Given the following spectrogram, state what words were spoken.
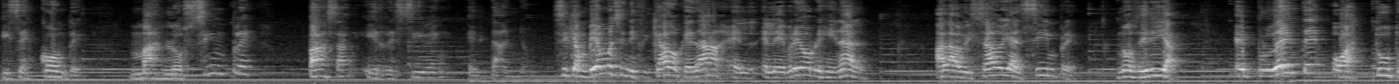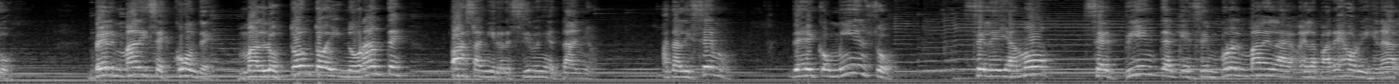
y se esconde, mas los simples pasan y reciben el daño. Si cambiamos el significado que da el, el hebreo original al avisado y al simple, nos diría, el prudente o astuto ve el mal y se esconde, mas los tontos e ignorantes pasan y reciben el daño. Analicemos, desde el comienzo se le llamó serpiente al que sembró el mal en la, en la pareja original.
